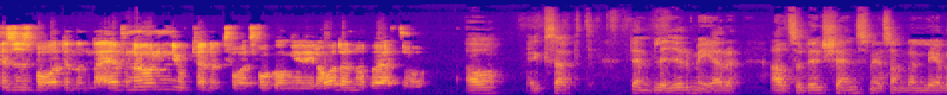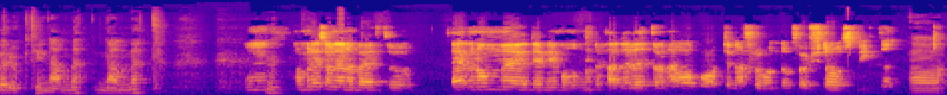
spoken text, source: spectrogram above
Precis vad den är. För nu har den gjort det nu två, två gånger i rad. Den har börjat att... Ja, exakt. Den blir mer, alltså den känns mer som den lever upp till namnet. namnet. Mm, ja, men det är som den har börjat att... Även om eh, Demi Mond hade lite av de här avarterna från de första avsnitten. Ja,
